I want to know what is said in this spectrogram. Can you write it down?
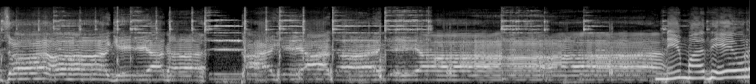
ಸೋಗಿಯಾಗ ಕಾಗಿಯಾಗ ಗಿಯ ನಿಮ್ಮ ದೇವ್ರ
